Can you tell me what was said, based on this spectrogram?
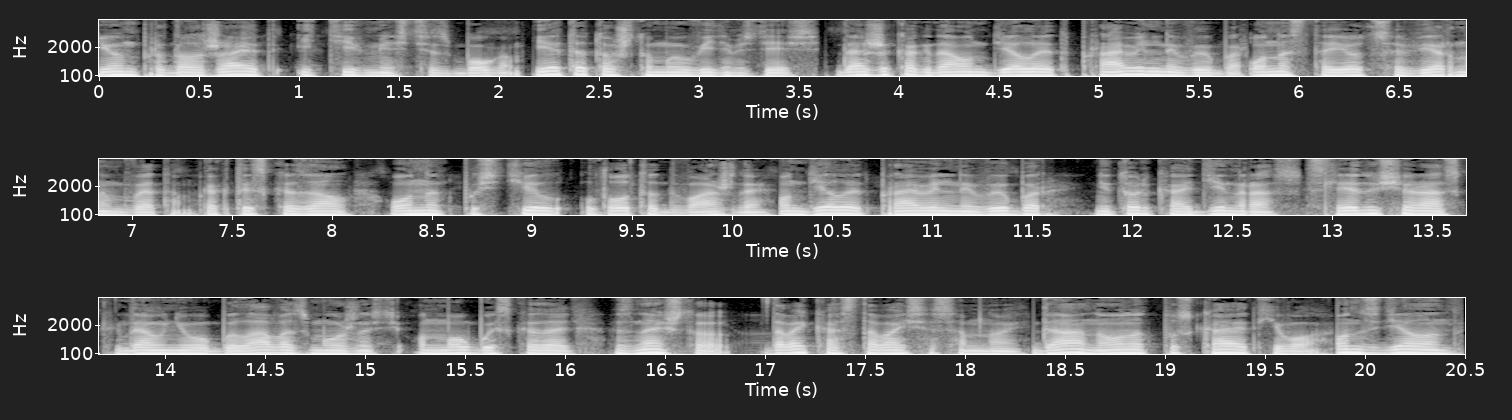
И он продолжает идти вместе с Богом. И это то, что мы увидим здесь. Даже когда он делает правильный выбор, он остается верным в этом. Как ты сказал, сказал, он отпустил Лота дважды. Он делает правильный выбор не только один раз. В следующий раз, когда у него была возможность, он мог бы сказать, знаешь что, давай-ка оставайся со мной. Да, но он отпускает его. Он сделан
